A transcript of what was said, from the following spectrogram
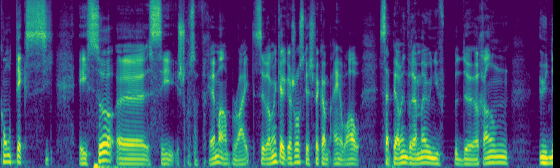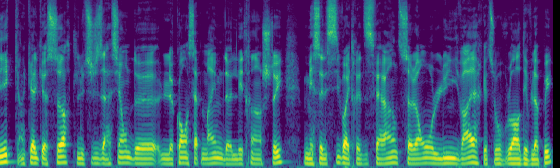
contexte-ci? Et ça, euh, c'est, je trouve ça vraiment bright. C'est vraiment quelque chose que je fais comme, hey, wow, ça permet vraiment de rendre unique en quelque sorte l'utilisation de le concept même de l'étrangeté, mais celle-ci va être différente selon l'univers que tu vas vouloir développer.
